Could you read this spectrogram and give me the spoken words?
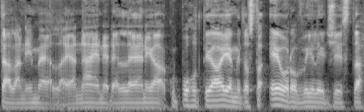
tällä nimellä ja näin edelleen. Ja kun puhuttiin aiemmin tuosta Eurovillageista,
